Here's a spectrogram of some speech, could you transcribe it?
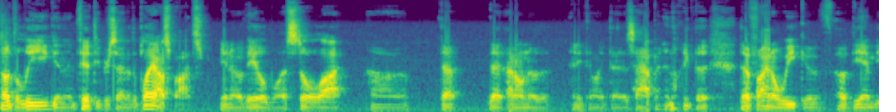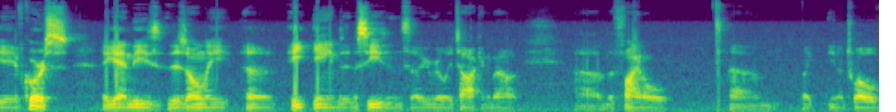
of the league, and then fifty percent of the playoff spots. You know, available. That's still a lot. Uh, that that I don't know that anything like that has happened in like the, the final week of, of the NBA. Of course, again, these there's only uh, eight games in a season, so you're really talking about uh, the final, um, like you know, twelve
